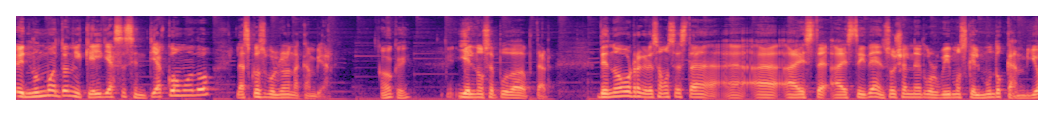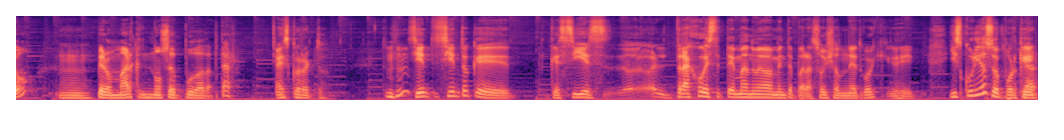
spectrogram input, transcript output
en un momento en el que él ya se sentía cómodo, las cosas volvieron a cambiar. Ok. Y él no se pudo adaptar de nuevo regresamos a esta, a, este, a esta idea. En Social Network vimos que el mundo cambió, pero Mark no se pudo adaptar. Es correcto. siento, que, que, sí es. Uh, trajo este tema nuevamente para Social Network. Eh, y es curioso porque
